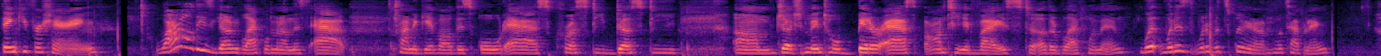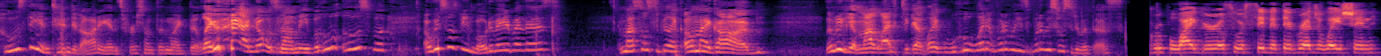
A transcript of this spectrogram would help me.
thank you for sharing. Why are all these young black women on this app trying to give all this old ass, crusty, dusty, um, judgmental, bitter ass auntie advice to other black women. What what is what what's going on? What's happening? Who's the intended audience for something like that? Like I know it's not me, but who who's are we supposed to be motivated by this? Am I supposed to be like, oh my god, let me get my life together? Like who what what are we what are we supposed to do with this? Group of white girls who are sitting at their graduation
